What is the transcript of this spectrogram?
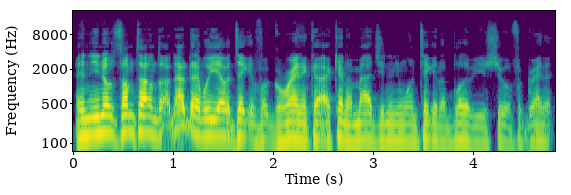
And you know, sometimes not that we ever take it for granted. I can't imagine anyone taking the blood of Yeshua for granted.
